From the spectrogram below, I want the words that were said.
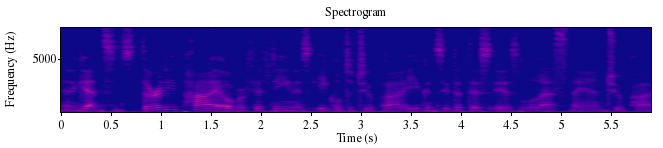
And again, since 30 pi over 15 is equal to 2 pi, you can see that this is less than 2 pi.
